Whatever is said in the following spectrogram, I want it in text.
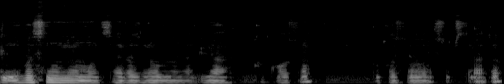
в основному це розроблено для кокосу, кокосового субстрату.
